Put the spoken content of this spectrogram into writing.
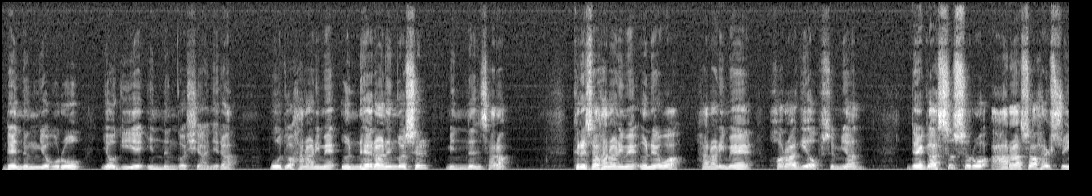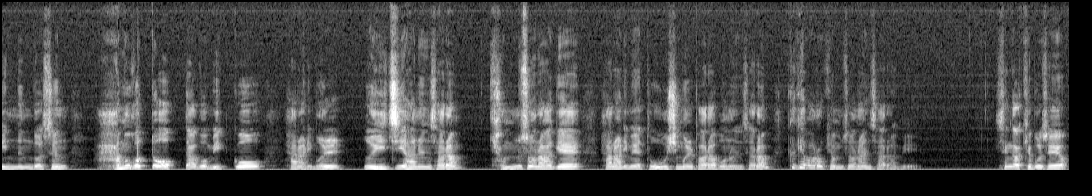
내 능력으로 여기에 있는 것이 아니라 모두 하나님의 은혜라는 것을 믿는 사람. 그래서 하나님의 은혜와 하나님의 허락이 없으면 내가 스스로 알아서 할 수 있는 것은 아무것도 없다고 믿고 하나님을 의지하는 사람, 겸손하게 하나님의 도우심을 바라보는 사람, 그게 바로 겸손한 사람이에요. 생각해 보세요.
